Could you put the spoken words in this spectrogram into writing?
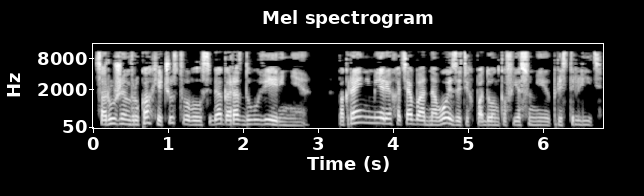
С оружием в руках я чувствовал себя гораздо увереннее. По крайней мере, хотя бы одного из этих подонков я сумею пристрелить.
